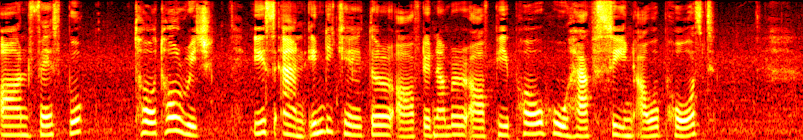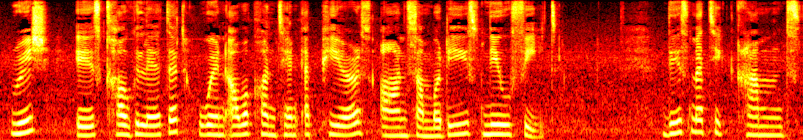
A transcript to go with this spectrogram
on Facebook, total reach is an indicator of the number of people who have seen our post. Reach is calculated when our content appears on somebody's new feed. This metric comes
